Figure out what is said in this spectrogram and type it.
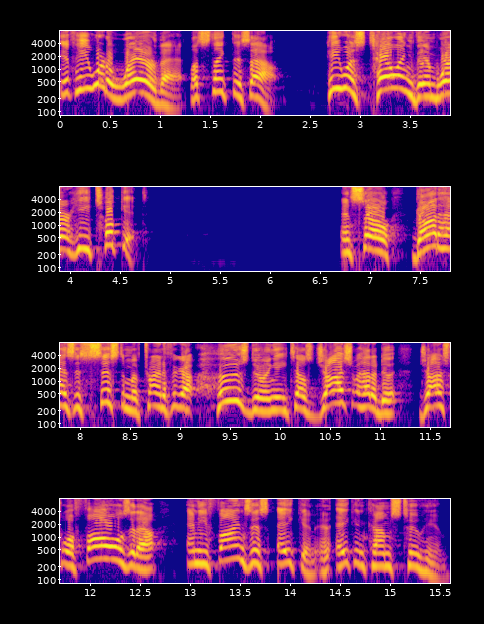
if he were to wear that, let's think this out. He was telling them where he took it. And so God has this system of trying to figure out who's doing it. He tells Joshua how to do it. Joshua follows it out, and he finds this Achan, and Achan comes to him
